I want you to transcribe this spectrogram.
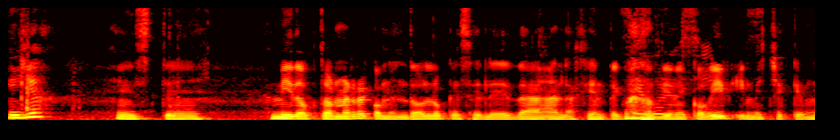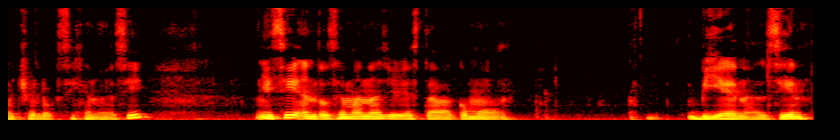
Y ya, este, mi doctor me recomendó lo que se le da a la gente cuando tiene COVID y me chequé mucho el oxígeno de sí. Y sí, en dos semanas yo ya estaba como bien al 100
